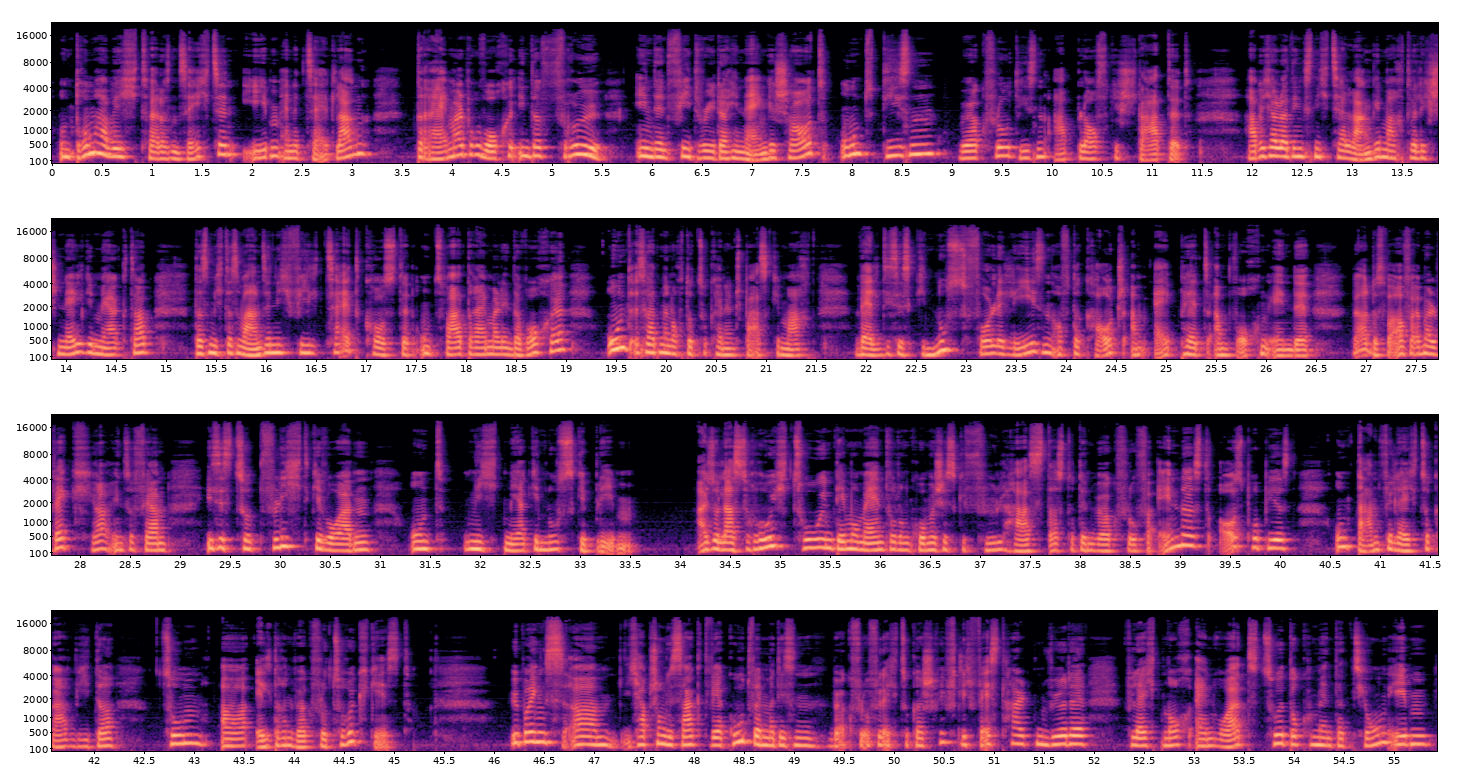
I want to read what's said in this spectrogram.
Und drum habe ich 2016 eben eine Zeit lang dreimal pro Woche in der Früh in den Feedreader hineingeschaut und diesen Workflow, diesen Ablauf gestartet. Habe ich allerdings nicht sehr lang gemacht, weil ich schnell gemerkt habe, dass mich das wahnsinnig viel Zeit kostet. Und zwar dreimal in der Woche. Und es hat mir noch dazu keinen Spaß gemacht, weil dieses genussvolle Lesen auf der Couch am iPad am Wochenende, ja, das war auf einmal weg. Ja, insofern ist es zur Pflicht geworden und nicht mehr Genuss geblieben. Also lass ruhig zu in dem Moment, wo du ein komisches Gefühl hast, dass du den Workflow veränderst, ausprobierst und dann vielleicht sogar wieder zum äh, älteren Workflow zurückgehst. Übrigens, ähm, ich habe schon gesagt, wäre gut, wenn man diesen Workflow vielleicht sogar schriftlich festhalten würde. Vielleicht noch ein Wort zur Dokumentation eben.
